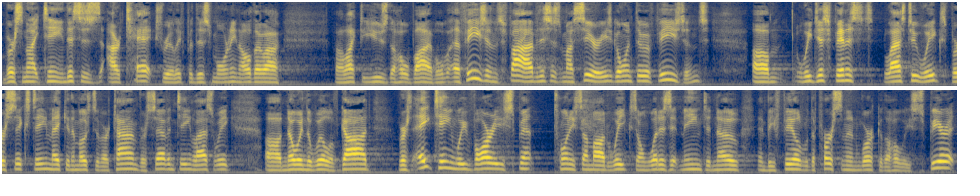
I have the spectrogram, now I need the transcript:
verse 19. This is our text, really, for this morning, although I, I like to use the whole Bible. Ephesians 5, this is my series going through Ephesians. Um, we just finished last two weeks, verse 16, making the most of our time. Verse 17, last week, uh, knowing the will of God. Verse 18, we've already spent 20 some odd weeks on what does it mean to know and be filled with the person and work of the Holy Spirit.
